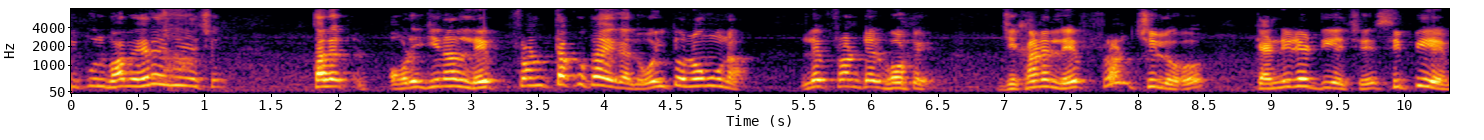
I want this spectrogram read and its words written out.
বিপুলভাবে হেরে গিয়েছে। তাহলে অরিজিনাল লেফট ফ্রন্টটা কোথায় গেল? ওই তো নমুনা। লেফট ফ্রন্টের ভোটে। যেখানে লেফট ফ্রন্ট ছিল ক্যান্ডিডেট দিয়েছে সিপিএম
